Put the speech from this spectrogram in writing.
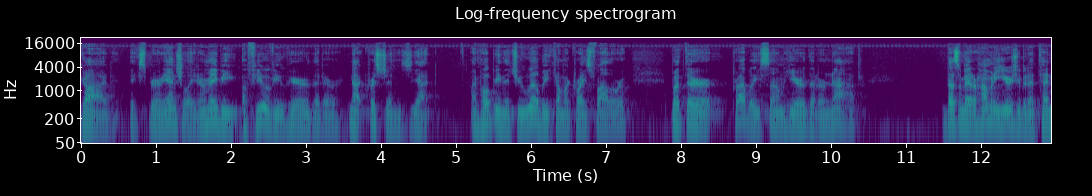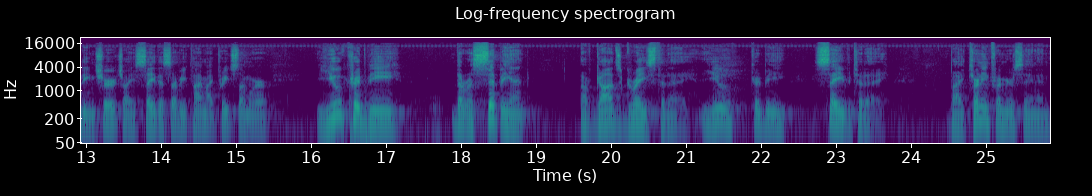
God experientially? There may be a few of you here that are not Christians yet. I'm hoping that you will become a Christ follower, but there are probably some here that are not. It doesn't matter how many years you've been attending church. I say this every time I preach somewhere. You could be the recipient of God's grace today. You could be saved today by turning from your sin and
